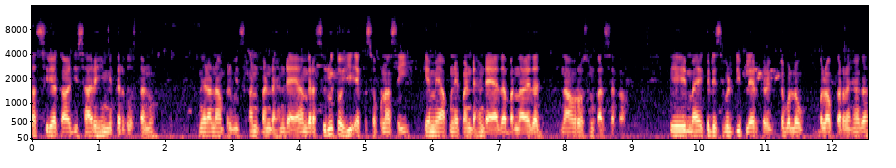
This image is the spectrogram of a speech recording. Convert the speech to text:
ਸਤਿ ਸ੍ਰੀ ਅਕਾਲ ਜੀ ਸਾਰੇ ਹੀ ਮਿੱਤਰ ਦੋਸਤਾਂ ਨੂੰ। ਮੇਰਾ ਨਾਮ ਪ੍ਰਵੀਤ ਖਾਨ ਪਿੰਡ ਹੰਡਾਇਆ। ਮੇਰਾ ਸ਼ੁਰੂ ਤੋਂ ਹੀ ਇੱਕ ਸੁਪਨਾ ਸੀ ਕਿ ਮੈਂ ਆਪਣੇ ਪਿੰਡ ਹੰਡਾਇਆ ਦਾ ਬਰਨਾਲੇ ਦਾ ਨਾਮ ਰੋਸ਼ਨ ਕਰ ਸਕਾਂ। ਤੇ ਮੈਂ ਇੱਕ ਡਿਸੇਬਿਲਟੀ ਪਲੇਅਰ ਕ੍ਰਿਕਟ ਵੱਲੋਂ ਬਲੌਗ ਕਰ ਰਿਹਾ ਹਾਂ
